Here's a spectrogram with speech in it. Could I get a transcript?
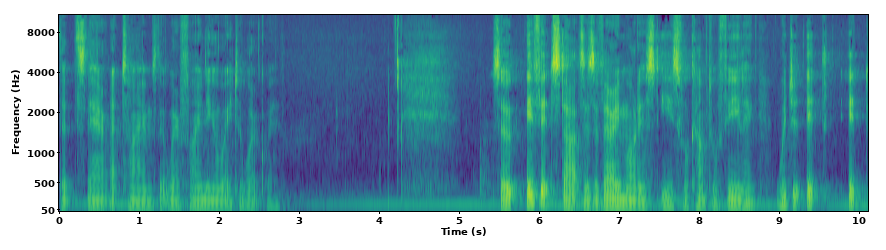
that's there at times that we're finding a way to work with. So, if it starts as a very modest, easeful, comfortable feeling, which it it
